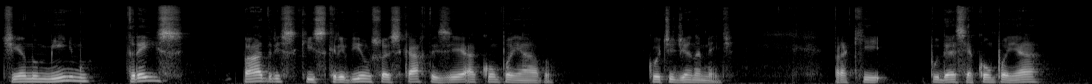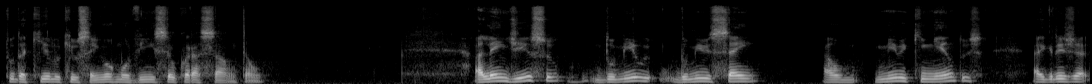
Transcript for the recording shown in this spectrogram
tinha no mínimo três padres que escreviam suas cartas e a acompanhavam cotidianamente, para que pudesse acompanhar tudo aquilo que o Senhor movia em seu coração. Então, além disso, do, mil, do 1100 ao 1500, a igreja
